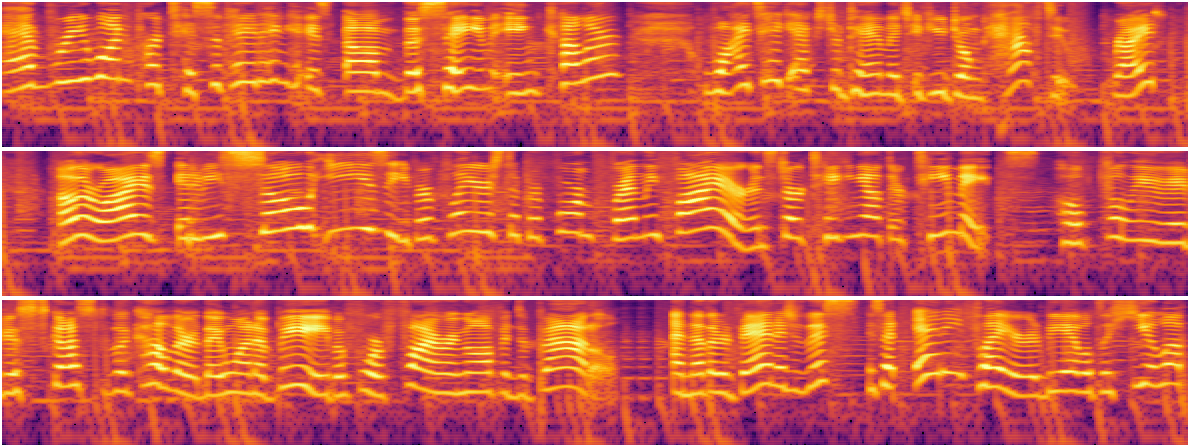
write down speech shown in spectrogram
everyone participating is, um, the same ink color. Why take extra damage if you don't have to, right? Otherwise, it'd be so easy for players to perform friendly fire and start taking out their teammates. Hopefully they discussed the color they want to be before firing off into battle. Another advantage of this is that any player would be able to heal up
